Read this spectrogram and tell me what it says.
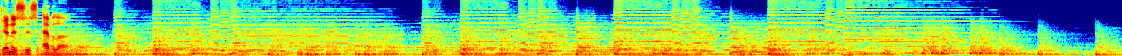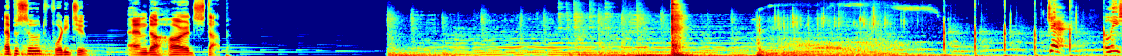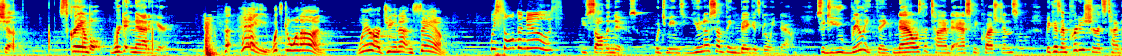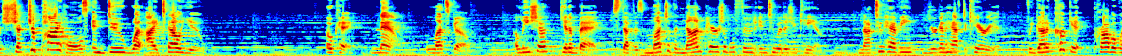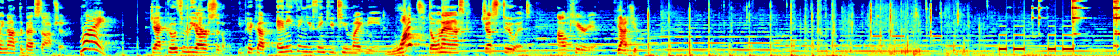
Genesis Avalon. Episode 42 And a Hard Stop. Alicia, scramble. We're getting out of here. Hey, what's going on? Where are Jaina and Sam? We saw the news. You saw the news, which means you know something big is going down. So, do you really think now is the time to ask me questions? Because I'm pretty sure it's time to shut your pie holes and do what I tell you. Okay, now, let's go. Alicia, get a bag. Stuff as much of the non perishable food into it as you can. Not too heavy, you're gonna have to carry it. If we gotta cook it, probably not the best option. Right. Jack, go through the arsenal. You pick up anything you think you two might need. What? Don't ask, just do it. I'll carry it. Gotcha.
